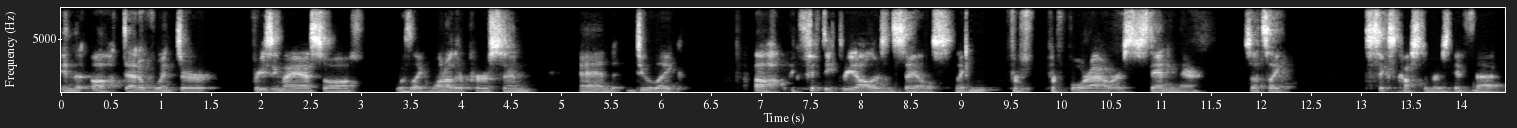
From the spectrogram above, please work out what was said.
in the oh, dead of winter, freezing my ass off with like one other person and do like oh like $53 in sales like for for four hours standing there so it's like six customers if that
